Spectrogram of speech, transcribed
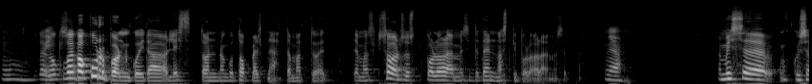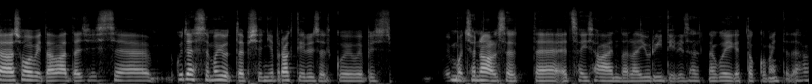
väga, väga kurb on, kui ta lihtsalt on nagu topeltnähtamatu, et tema seksuaalsust pole olemas ja teda ennastki pole olemas, et noh. jah. no mis see, kui sa soovid avada, siis äh, kuidas see mõjutab sind nii praktiliselt kui võib-olla siis emotsionaalselt, et sa ei saa endale juriidiliselt nagu õiget dokumente teha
